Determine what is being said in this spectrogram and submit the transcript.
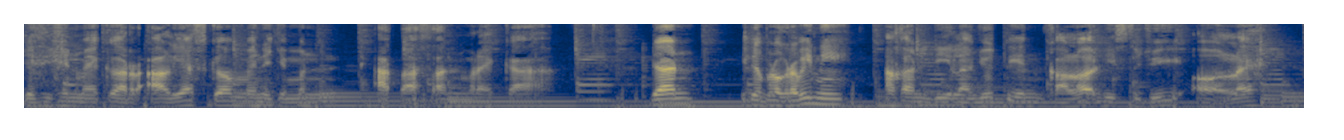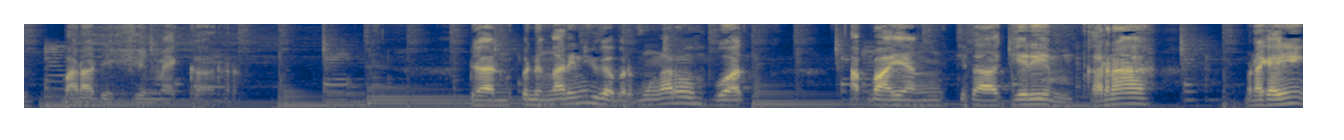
decision maker alias ke manajemen atasan mereka. Dan ide program ini akan dilanjutin kalau disetujui oleh para decision maker. Dan pendengar ini juga berpengaruh buat apa yang kita kirim karena mereka ini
